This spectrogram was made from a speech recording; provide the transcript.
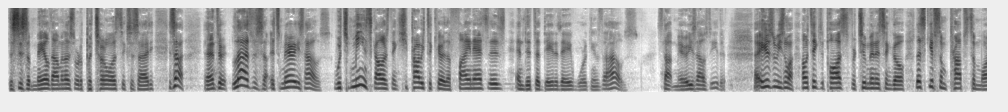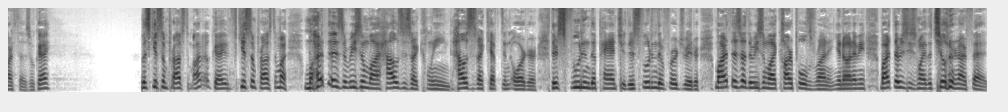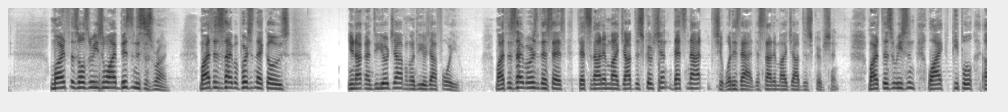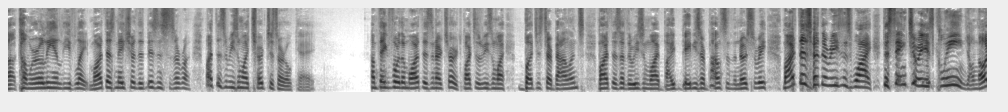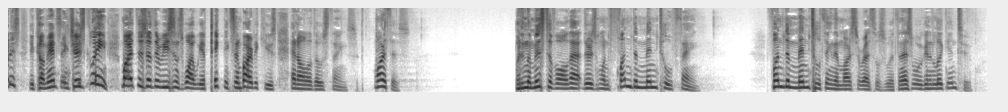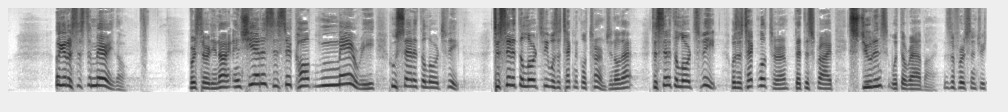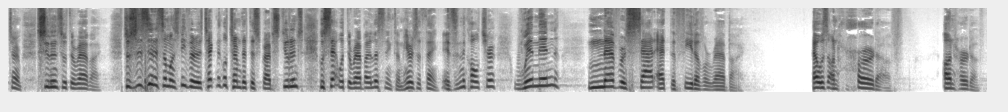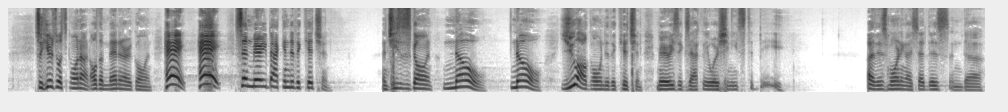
This is a male dominant sort of paternalistic society. It's not enter Lazarus'. It's Mary's house, which means scholars think she probably took care of the finances and did the day to day workings of the house. It's not Mary's house either. Uh, here's the reason why. I want to take the pause for two minutes and go, let's give some props to Martha's, okay? Let's give some props to Martha. Okay, give some props to Martha. Martha is the reason why houses are cleaned, houses are kept in order. There's food in the pantry, there's food in the refrigerator. Martha's are the reason why carpool's running. You know what I mean? Martha is the reason why the children are fed. Martha's also the reason why businesses run. Martha's the type of person that goes, You're not going to do your job, I'm going to do your job for you. Of person that says, That's not in my job description. That's not, shit, what is that? That's not in my job description. Martha's the reason why people uh, come early and leave late. Martha's make sure that businesses are run. Martha's the reason why churches are okay. I'm thankful for the Marthas in our church. Martha's the reason why budgets are balanced. Martha's are the reason why babies are bounced in the nursery. Martha's are the reasons why the sanctuary is clean. Y'all notice? You come in, sanctuary is clean. Martha's are the reasons why we have picnics and barbecues and all of those things. Martha's. But in the midst of all that, there's one fundamental thing. Fundamental thing that Martha wrestles with, and that's what we're going to look into. Look at her sister Mary, though. Verse 39 And she had a sister called Mary who sat at the Lord's feet. To sit at the Lord's feet was a technical term. Do you know that? To sit at the Lord's feet was a technical term that described students with the rabbi. This is a first century term. Students with the rabbi. So To sit at someone's feet was a technical term that describes students who sat with the rabbi listening to him. Here's the thing it's in the culture. Women never sat at the feet of a rabbi. That was unheard of. Unheard of. So here's what's going on. All the men are going, hey, hey, send Mary back into the kitchen. And Jesus is going, no, no, you all go into the kitchen. Mary's exactly where she needs to be. Uh, this morning I said this, and uh,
